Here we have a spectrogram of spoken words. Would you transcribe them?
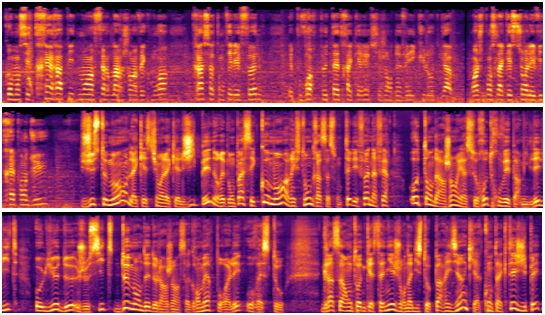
ou commencer très rapidement à faire de l'argent avec moi grâce à ton téléphone et pouvoir peut-être acquérir ce genre de véhicule haut de gamme Moi, je pense que la question, elle est vite répondue. Justement, la question à laquelle JP ne répond pas, c'est comment arrive-t-on, grâce à son téléphone, à faire autant d'argent et à se retrouver parmi l'élite au lieu de, je cite, demander de l'argent à sa grand-mère pour aller au resto. Grâce à Antoine Castagnier, journaliste au Parisien, qui a contacté JP,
